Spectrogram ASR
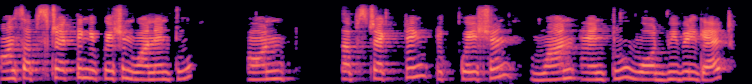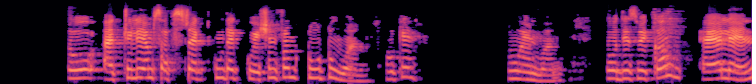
On subtracting equation 1 and 2, on subtracting equation 1 and 2, what we will get? So actually I'm subtracting the equation from 2 to 1. Okay. 2 and 1. So this become ln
